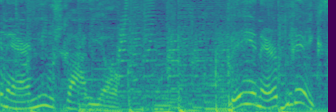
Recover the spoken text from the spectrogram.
BNR Nieuwsradio. BNR breekt.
